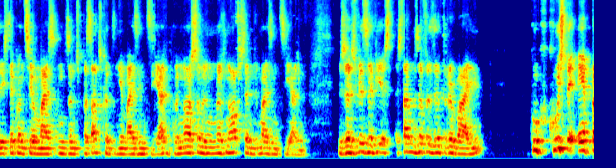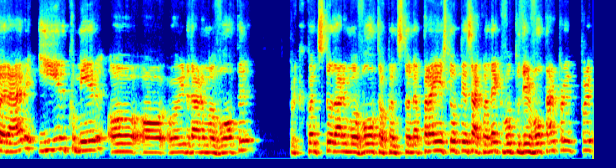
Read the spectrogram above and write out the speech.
Isto aconteceu mais uns anos passados, quando tinha mais entusiasmo. Quando nós somos mais novos, temos mais entusiasmo. Mas às vezes havia, estávamos a fazer trabalho que o que custa é parar e ir comer ou, ou, ou, ir dar uma volta, porque quando estou a dar uma volta ou quando estou na praia, estou a pensar quando é que vou poder voltar para, para,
